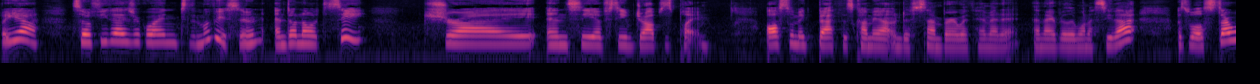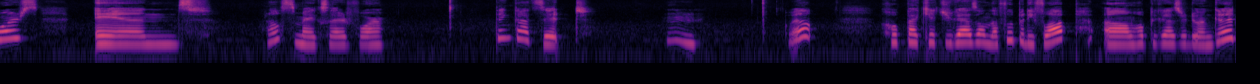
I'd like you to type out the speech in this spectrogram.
But yeah, so if you guys are going to the movie soon and don't know what to see, try and see if Steve Jobs is playing. Also, Macbeth is coming out in December with him in it, and I really want to see that, as well as Star Wars. And what else am I excited for? I think that's it. Hmm. Well, hope I catch you guys on the flippity flop. Um, hope you guys are doing good,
